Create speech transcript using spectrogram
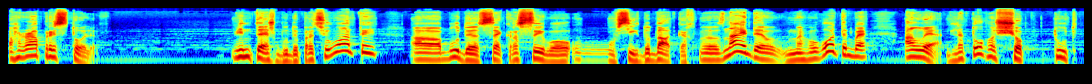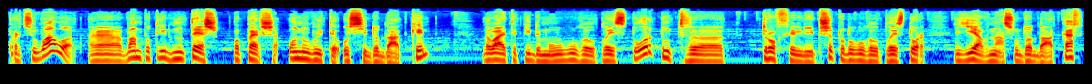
Гра престолів. Він теж буде працювати, буде все красиво у всіх додатках е, знайде, в Мегого тебе. Але для того, щоб тут працювало, е, вам потрібно теж, по-перше, оновити усі додатки. Давайте підемо у Google Play Store. Тут е, трохи ліпше. Тут Google Play Store є в нас у додатках.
